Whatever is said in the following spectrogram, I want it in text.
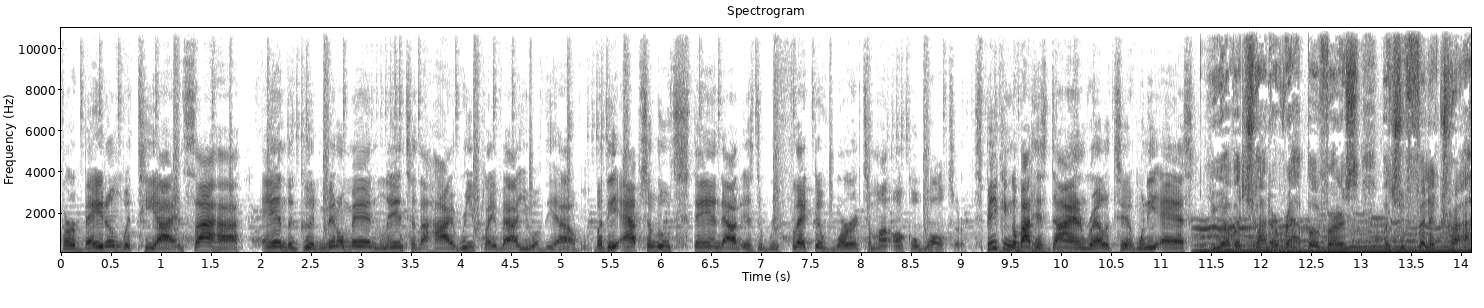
Verbatim with T.I. and CyHi, and The Good Middleman lend to the high replay value of the album. But the absolute standout is the reflective word to my Uncle Walter. Speaking about his dying relative when he asked, You ever try to rap a verse, but you finna cry?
